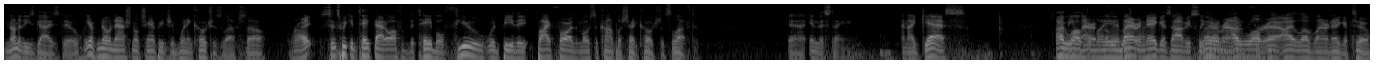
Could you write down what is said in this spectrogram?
None of these guys do. We have no national championship winning coaches left. So Right. since we can take that off of the table, Few would be the by far the most accomplished head coach that's left uh, in this thing. And I guess I, mean, love Lar- the Miami. guy. Larranaga's obviously Larin- been I around love for. him. I love Larranaga too.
